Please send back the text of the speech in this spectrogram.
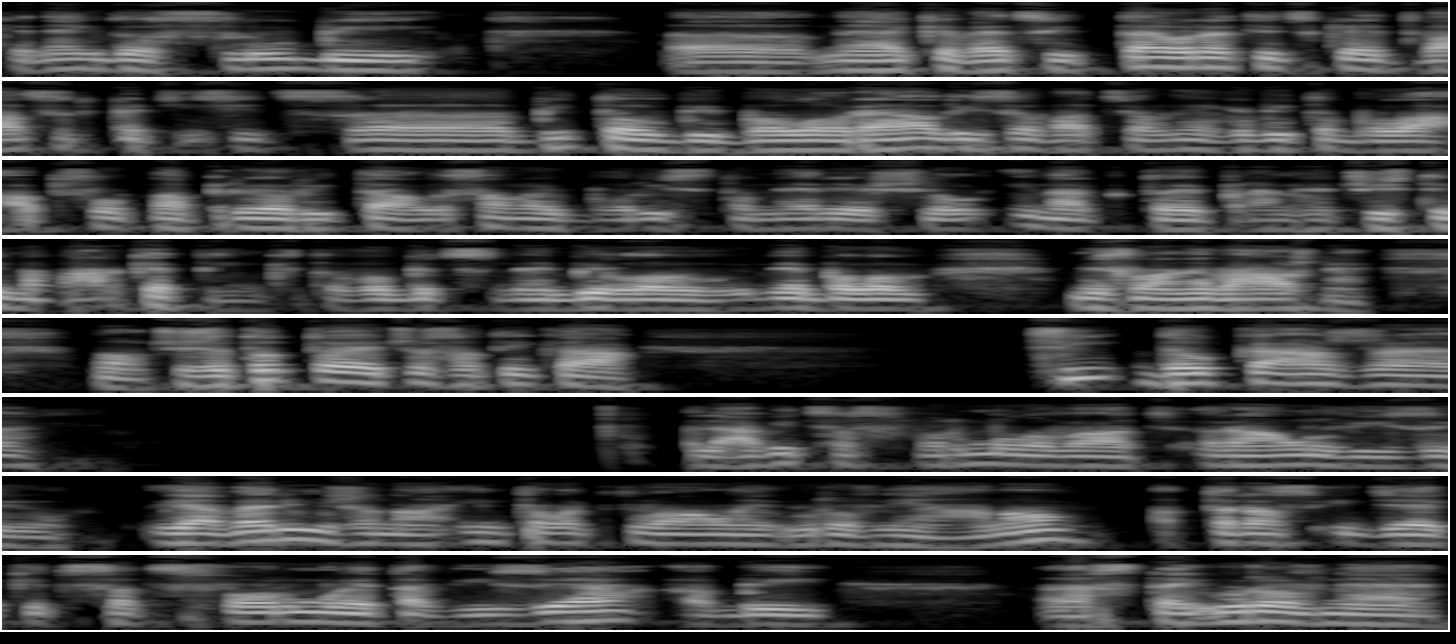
keď niekto slúbi nejaké veci. Teoretické 25 tisíc eh, bytov by bolo realizovateľné, ak by to bola absolútna priorita, ale samotný Boris to neriešil, inak to je pre mňa čistý marketing. To vôbec nebolo, nebolo myslené vážne. No, čiže toto je, čo sa týka, či dokáže ľavica sformulovať reálnu víziu. Ja verím, že na intelektuálnej úrovni áno. A teraz ide, keď sa sformuje tá vízia, aby eh, z tej úrovne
